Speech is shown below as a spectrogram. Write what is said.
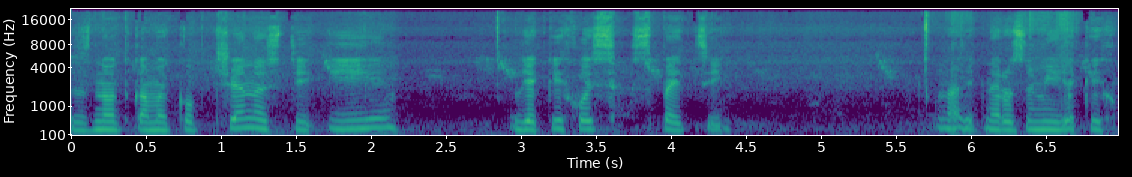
з нотками копченості і якихось спецій. Навіть не розумію, яких.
